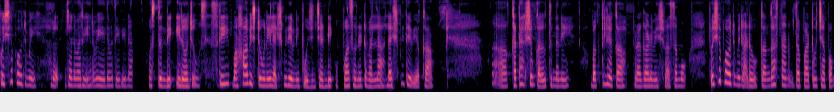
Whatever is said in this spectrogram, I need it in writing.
పుష్య పౌర్ణమి జనవరి ఇరవై ఐదవ తేదీన వస్తుంది. ఈరోజు శ్రీ మహావిష్ణువుని లక్ష్మీదేవిని పూజించండి. ఉపవాసం ఉండటం వల్ల లక్ష్మీదేవి యొక్క కటాక్షం కలుగుతుందని భక్తుల యొక్క ప్రగాఢ విశ్వాసము. పుష్య పౌర్ణమి నాడు గంగా స్నానంతో పాటు జపం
